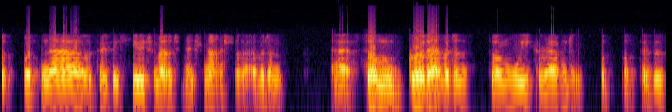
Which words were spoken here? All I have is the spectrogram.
But, but now there's a huge amount of international evidence, uh, some good evidence, some weaker evidence, but, but there's, a,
